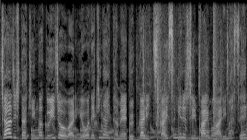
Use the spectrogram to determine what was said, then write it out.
チャージした金額以上は利用できないためうっかり使いすぎる心配もありません。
